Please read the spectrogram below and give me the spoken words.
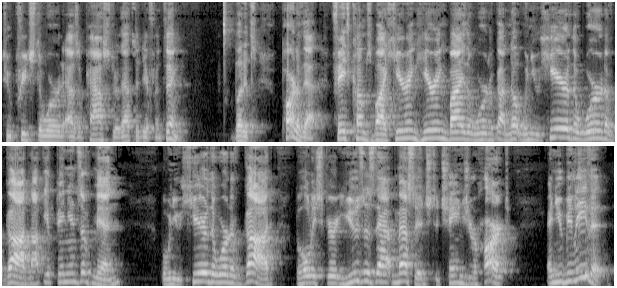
to preach the word as a pastor, that's a different thing. But it's part of that. Faith comes by hearing, hearing by the word of God. No, when you hear the word of God, not the opinions of men, but when you hear the word of God, the Holy Spirit uses that message to change your heart and you believe it.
